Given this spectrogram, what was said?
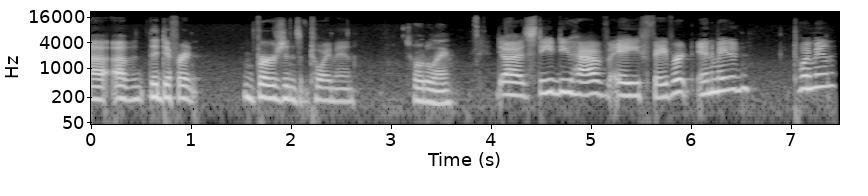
uh, of the different versions of Toyman. Totally. Uh, Steve, do you have a favorite animated Toyman?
